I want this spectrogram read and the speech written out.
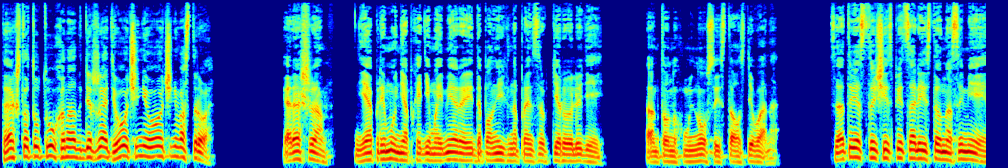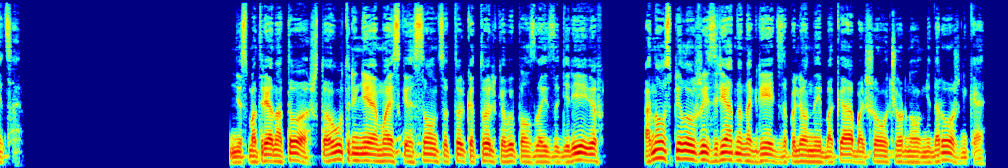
Так что тут ухо надо держать очень и очень востро. Хорошо, я приму необходимые меры и дополнительно проинструктирую людей. Антон ухмыльнулся и встал с дивана. Соответствующие специалисты у нас имеются. Несмотря на то, что утреннее майское солнце только-только выползло из-за деревьев, оно успело уже изрядно нагреть запыленные бока большого черного внедорожника,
